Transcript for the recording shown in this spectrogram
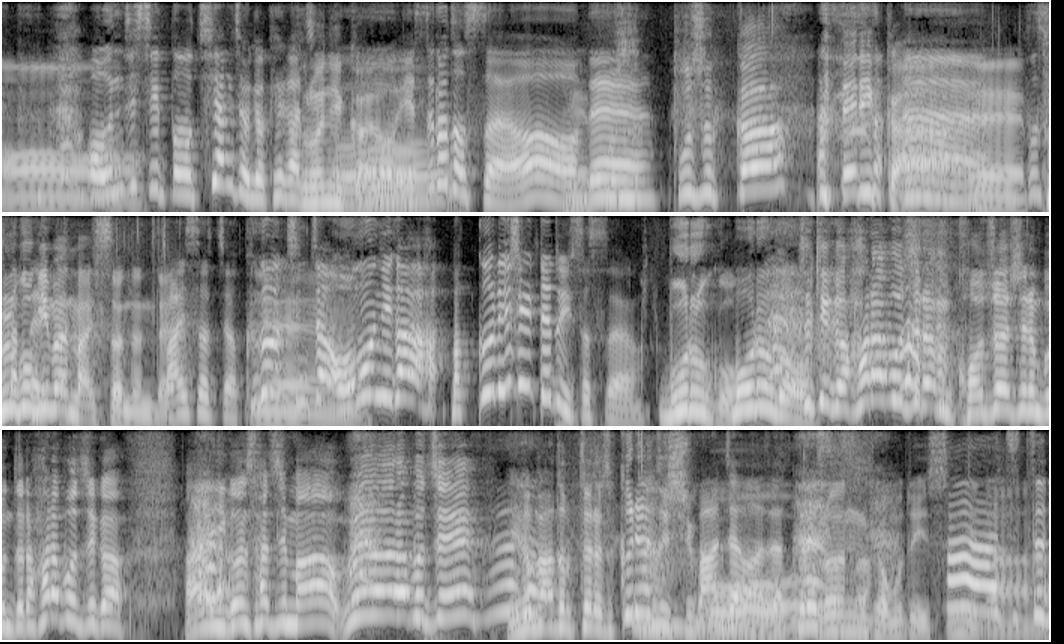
어. 어, 은지 씨 또 취향 저격해가지고 그러니까요. 예, 쓰러졌어요. 네. 네. 부스, 부스까 때릴까. 네. 네. 부스까 불고기만 때릴까. 맛있었는데. 맛있었죠. 그거 네. 진짜 어머니가 막 끓이실 때도 있었어요. 모르고. 모르고. 특히 그 할아버지랑 거주하시는 분들은 할아버지가 아 이건 사지 마. 왜 할아버지? 이거 맛없더라서 끓여 드시고. 맞아, 맞아. 그랬었어. 그런 경우도 있습니다. 아 진짜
